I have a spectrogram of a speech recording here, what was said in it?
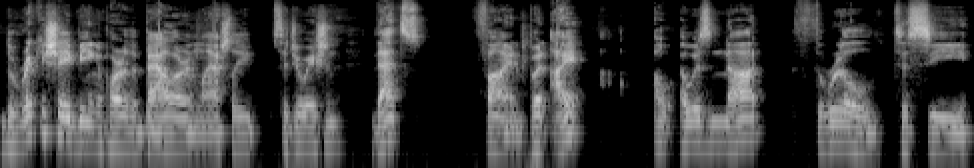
the Ricochet being a part of the Balor and Lashley situation, that's fine. But I, I, I was not thrilled to see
